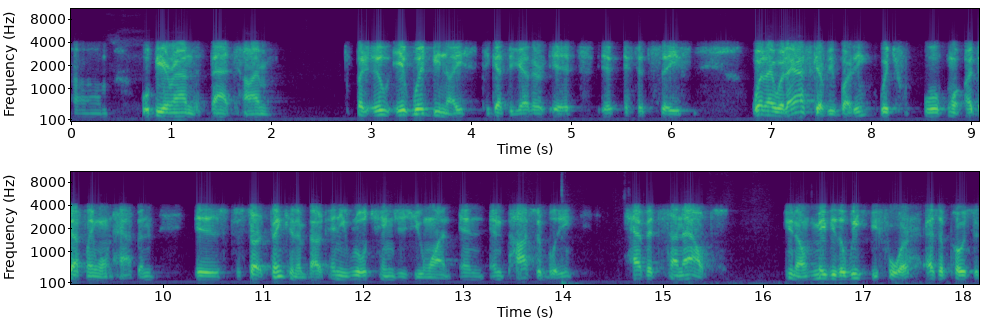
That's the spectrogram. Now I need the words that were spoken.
um, will be around at that time. But it, it would be nice to get together if, if if it's safe. What I would ask everybody, which will, will uh, definitely won't happen, is to start thinking about any rule changes you want and and possibly have it sent out you know, maybe the week before, as opposed to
